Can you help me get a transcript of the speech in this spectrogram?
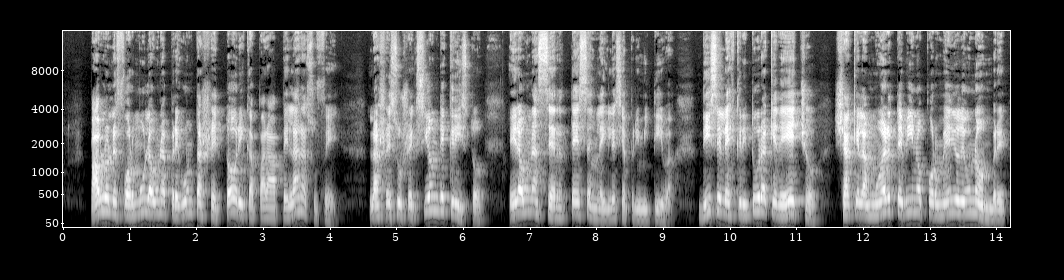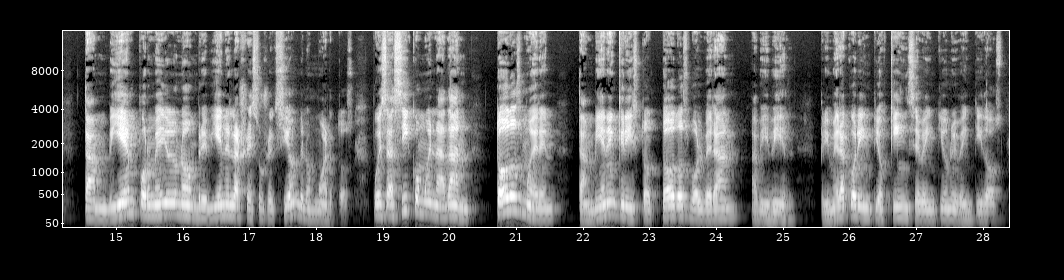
Pablo le formula una pregunta retórica para apelar a su fe. La resurrección de Cristo era una certeza en la iglesia primitiva. Dice la escritura que de hecho, ya que la muerte vino por medio de un hombre, también por medio de un hombre viene la resurrección de los muertos. Pues así como en Adán todos mueren, también en Cristo todos volverán a vivir. Primera Corintios 15, 21 y 22.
